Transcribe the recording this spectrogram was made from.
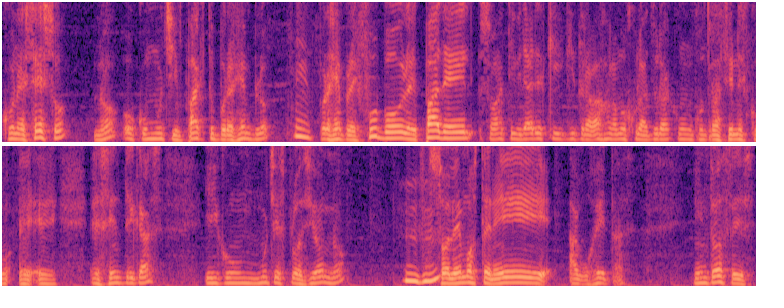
con exceso, ¿no? O con mucho impacto, por ejemplo. Sí. Por ejemplo, el fútbol, el pádel, son actividades que, que trabajan la musculatura con contracciones co- eh, eh, excéntricas y con mucha explosión, ¿no? Solemos tener agujetas. Entonces,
